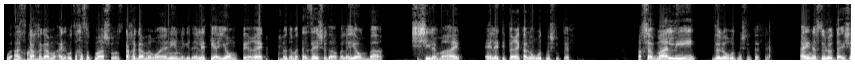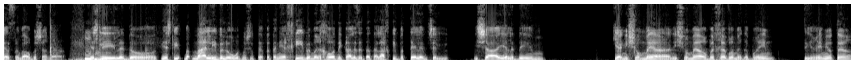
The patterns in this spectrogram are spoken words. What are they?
הוא- אז נכון. ככה גם, אני, הוא צריך לעשות משהו, אז ככה גם מרואיינים, נגיד העליתי היום פרק, לא יודע מתי זה ישודר, אבל היום, בשישי למאי, העליתי פרק על הורות משותפת. עכשיו, מה לי ולהורות משותפת? אני נשוי לאותה אישה 24 שנה, יש לי ילדות, יש לי, מה לי ולהורות משותפת? אני הכי במרכאות נקרא לזה, את הלכתי בתלם של אישה, ילדים, כי אני שומע, אני שומע הרבה חבר'ה מדברים, צעירים יותר,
